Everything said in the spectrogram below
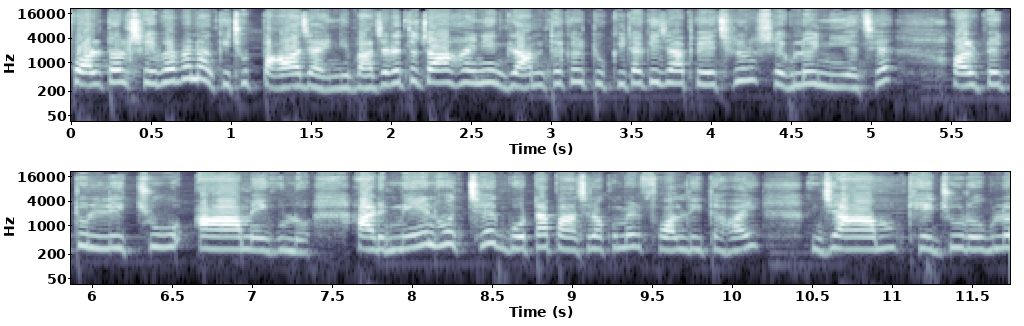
ফল টল সেভাবে না কিছু পাওয়া যায়নি। বাজারে তো যাওয়া হয়নি গ্রাম থেকে ওই টুকিটাকি যা পেয়েছিল সেগুলোই নিয়েছে। অল্প একটু লিচু আম এগুলো। আর মেন হচ্ছে গোটা পাঁচ রকমের ফল দিতে হয়। জাম খেজুর ওগুলো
